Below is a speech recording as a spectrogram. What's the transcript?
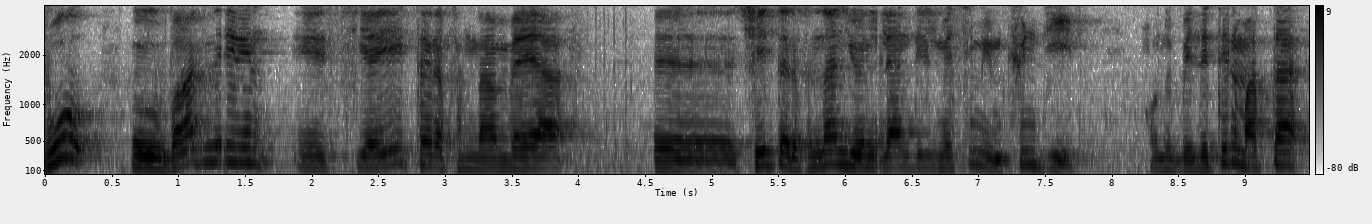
bu e, Wagner'in e, CIA tarafından veya e, şey tarafından yönlendirilmesi mümkün değil. Onu belirtelim. Hatta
